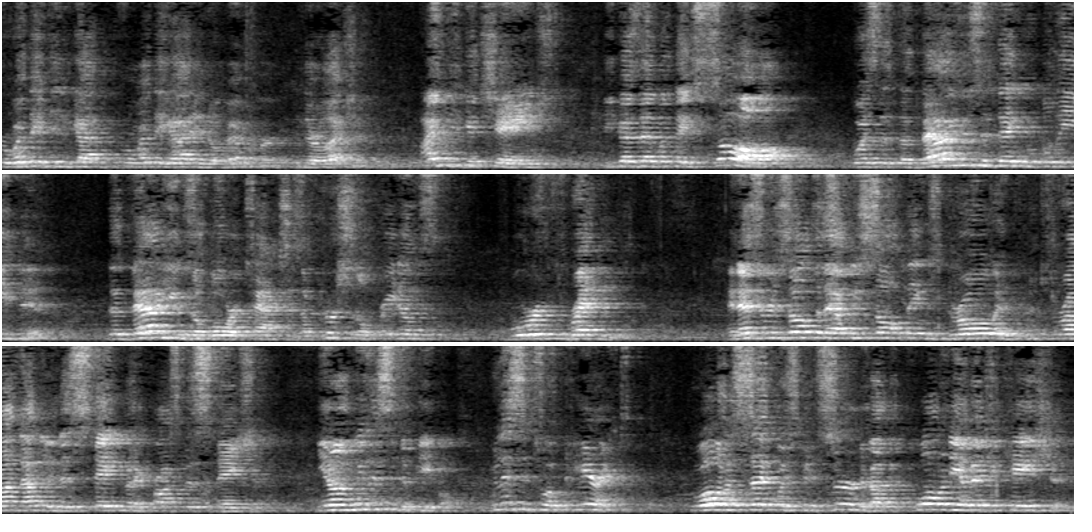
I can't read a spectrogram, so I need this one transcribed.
for what they didn't got for what they got in November in their election. I think it changed because that what they saw was that the values that they believed in, the values of lower taxes, of personal freedoms, were threatened. And as a result of that, we saw things grow and throughout not only this state but across this nation. You know, and we listened to people. We listened to a parent who all of a sudden was concerned about the quality of education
